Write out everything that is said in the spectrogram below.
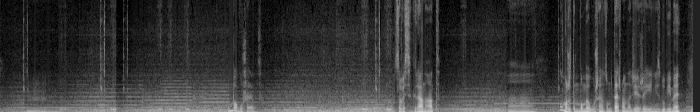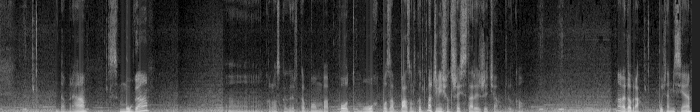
Mm. Bomba ogłuszająca. Sobie sobie granat. No może tę bombę ogłuszającą też, mam nadzieję, że jej nie zgubimy. Dobra. Smuga. E, Koloska, grywka, bomba, podmuch poza bazą. Tylko masz 96 stary życia tylko. No ale dobra, pójdź na misję. E,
